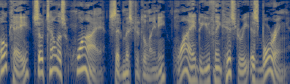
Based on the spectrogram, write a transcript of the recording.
Okay, so tell us why, said Mr. Delaney. Why do you think history is boring?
